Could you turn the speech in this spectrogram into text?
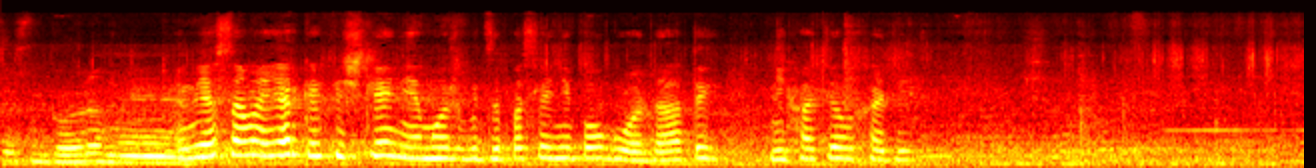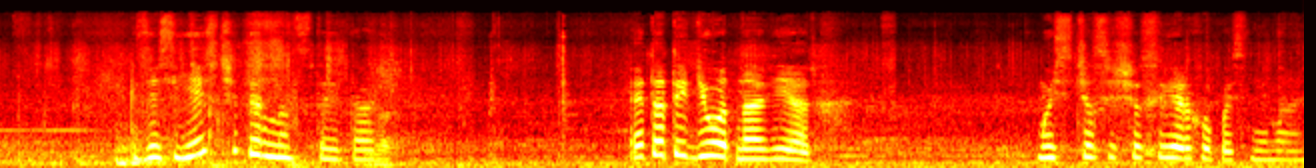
Честно говоря, У ну... меня самое яркое впечатление, может быть, за последние полгода, а ты не хотел ходить. Здесь есть 14 этаж? Этот идет наверх. Мы сейчас еще сверху поснимаем.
